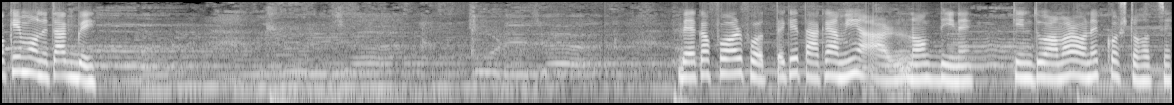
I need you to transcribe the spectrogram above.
ওকে মনে থাকবে। ব্যাকআপ হওয়ার পর থেকে তাকে আমি আর নখ দিই নাই। কিন্তু আমার অনেক কষ্ট হচ্ছে।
